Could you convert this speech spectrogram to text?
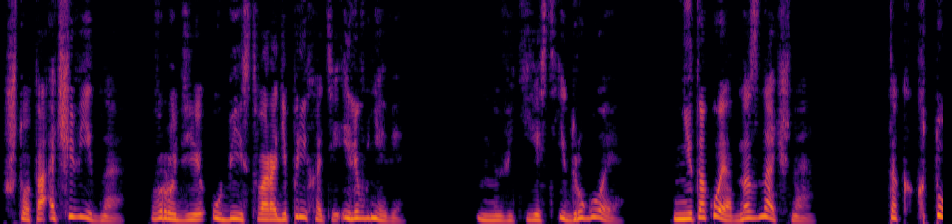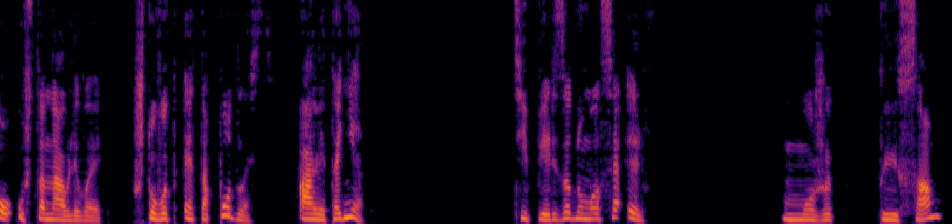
что-то очевидное, вроде убийства ради прихоти или в гневе. Но ведь есть и другое, не такое однозначное. Так кто устанавливает, что вот это подлость, а это нет? Теперь задумался эльф. Может, ты сам?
